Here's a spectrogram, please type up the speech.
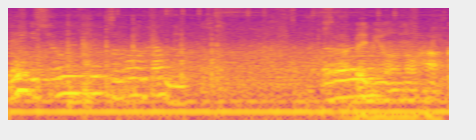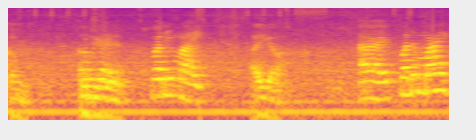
Dang, it sure is taking a long time. Uh, Baby, I don't know how come. Who'd Okay, get? Funny Mike. How you go? Alright, Funny Mike,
